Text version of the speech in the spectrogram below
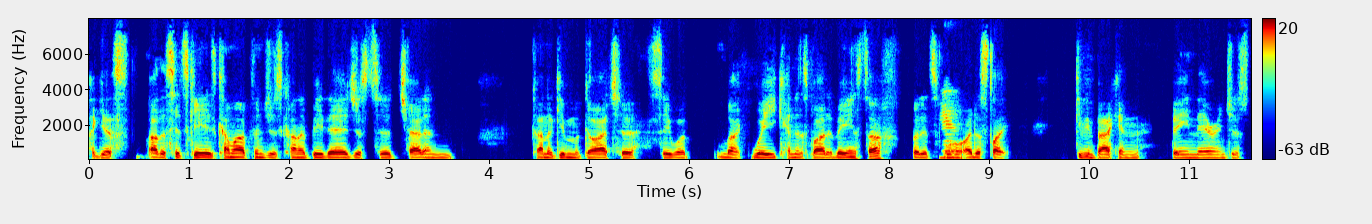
I guess other sit skiers come up and just kind of be there just to chat and kind of give them a guide to see what like where you can aspire to be and stuff. But it's Yeah. more I just like giving back and being there and just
